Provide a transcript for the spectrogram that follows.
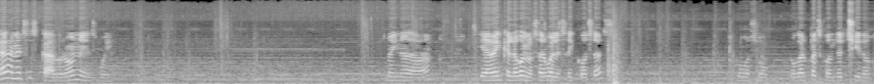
Cagan esos cabrones, güey. No hay nada, ¿va? Es que ya ven que luego en los árboles hay cosas. Como su lugar para esconder chido.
